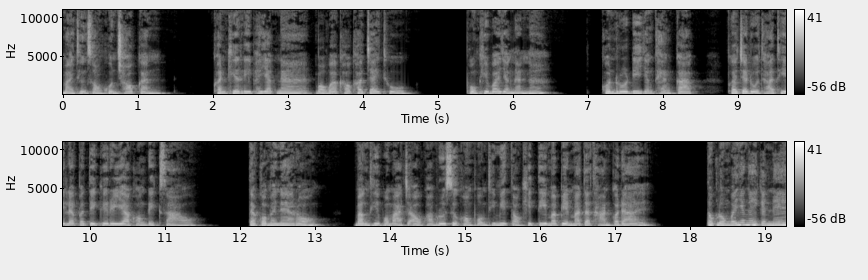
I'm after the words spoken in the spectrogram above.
หมายถึงสองคนชอบกัน ขวัญคีรีพยักหน้าบอกว่าเขาเข้าใจถูก ผมคิดว่าอย่างนั้นนะ คนรู้ดียังแทงกัก เพื่อจะดูท่าทีและปฏิกิริยาของเด็กสาว แต่ก็ไม่แน่หรอก บางทีผมอาจจะเอาความรู้สึกของผมที่มีต่อคิตตี้มาเปลี่ยนมาตรฐานก็ได้ ตกลงไว้ยังไงกันแน่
